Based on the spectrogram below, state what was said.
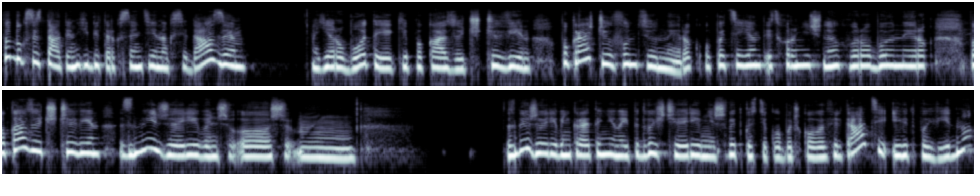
Фебоксистат, інгібітор ксантіноксидази. Є роботи, які показують, що він покращує функцію нирок у пацієнт із хронічною хворобою нирок, показують, що він знижує рівень е, ш- м, Знижує рівень креатиніну і підвищує рівні швидкості клубочкової фільтрації, і відповідно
